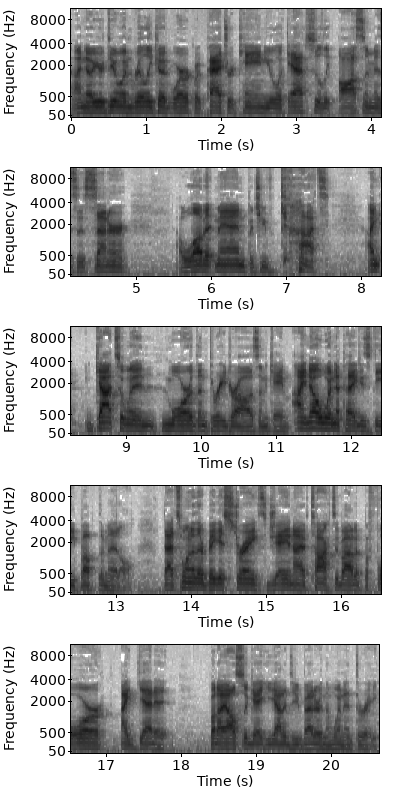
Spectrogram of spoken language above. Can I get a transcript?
I know you're doing really good work with Patrick Kane. You look absolutely awesome as his center. I love it, man, but you've got I got to win more than 3 draws in a game. I know Winnipeg is deep up the middle. That's one of their biggest strengths. Jay and I have talked about it before. I get it. But I also get you got to do better than winning 3.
